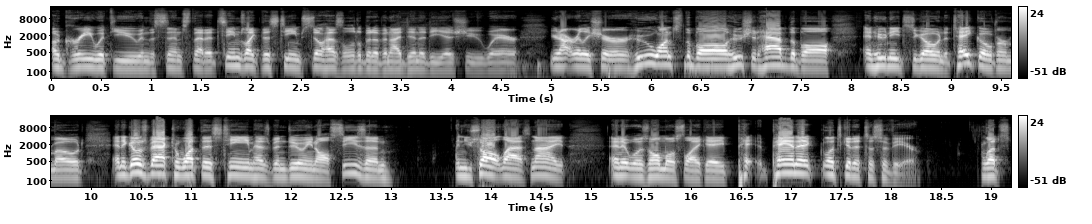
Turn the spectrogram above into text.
agree with you in the sense that it seems like this team still has a little bit of an identity issue where you're not really sure who wants the ball, who should have the ball, and who needs to go into takeover mode. And it goes back to what this team has been doing all season. And you saw it last night and it was almost like a pa- panic. Let's get it to Sahvir. Let's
